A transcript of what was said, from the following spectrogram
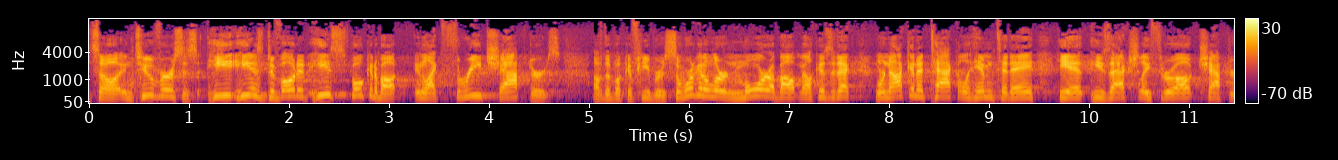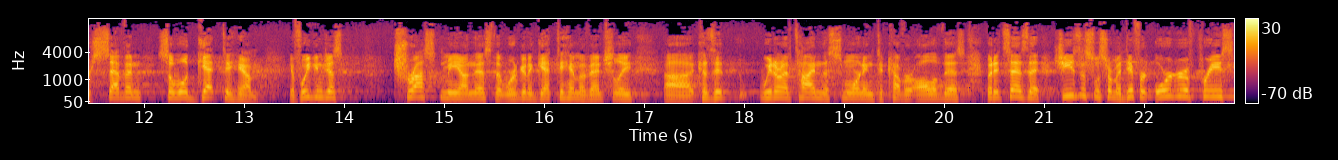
So, in two verses, he, he is devoted, he's spoken about in like three chapters of the book of Hebrews. So, we're going to learn more about Melchizedek. We're not going to tackle him today. He, he's actually throughout chapter 7, so we'll get to him. If we can just trust me on this that we're going to get to him eventually because uh, we don't have time this morning to cover all of this but it says that jesus was from a different order of priests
